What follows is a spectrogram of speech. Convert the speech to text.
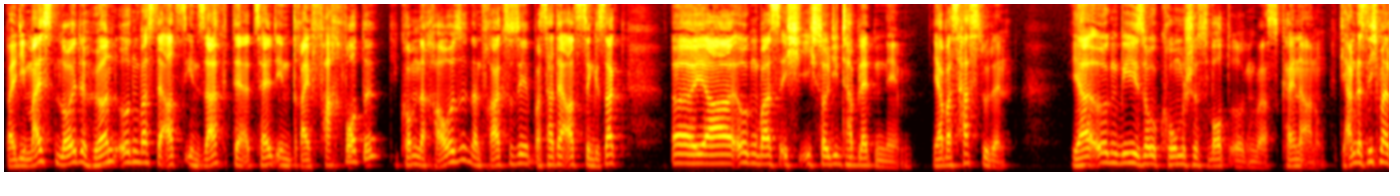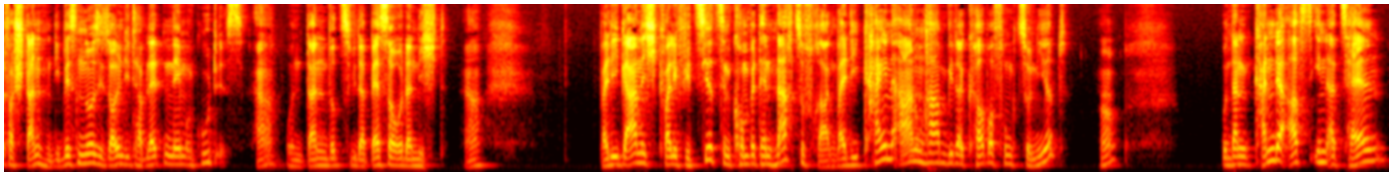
Weil die meisten Leute hören irgendwas, der Arzt ihnen sagt, der erzählt ihnen drei Fachworte, die kommen nach Hause, dann fragst du sie, was hat der Arzt denn gesagt? Äh, ja, irgendwas, ich, ich soll die Tabletten nehmen. Ja, was hast du denn? Ja, irgendwie so komisches Wort, irgendwas, keine Ahnung. Die haben das nicht mal verstanden. Die wissen nur, sie sollen die Tabletten nehmen und gut ist. Ja? Und dann wird's wieder besser oder nicht. Ja? weil die gar nicht qualifiziert sind, kompetent nachzufragen, weil die keine Ahnung haben, wie der Körper funktioniert Ja? Und dann kann der Arzt Ihnen erzählen,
